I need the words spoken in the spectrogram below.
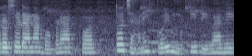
રસોડાના બબડાટ પર તો જાણે કોઈ મોટી દિવાલે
